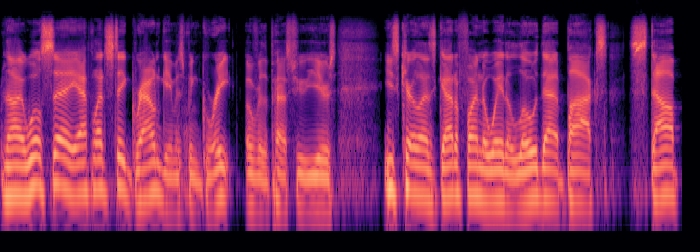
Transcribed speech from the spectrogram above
Now, I will say, Appalachian State ground game has been great over the past few years. East Carolina's got to find a way to load that box, stop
